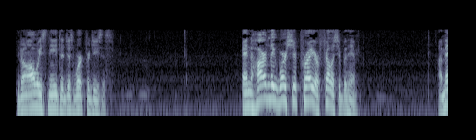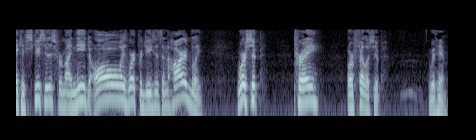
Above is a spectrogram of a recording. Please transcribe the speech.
You don't always need to just work for Jesus. And hardly worship, pray, or fellowship with Him. I make excuses for my need to always work for Jesus and hardly worship, pray, or fellowship with Him.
